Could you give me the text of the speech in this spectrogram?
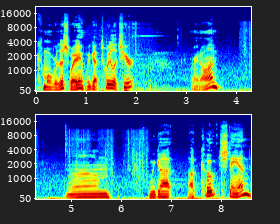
Come over this way. We got toilets here. Right on. Um, we got a coat stand.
